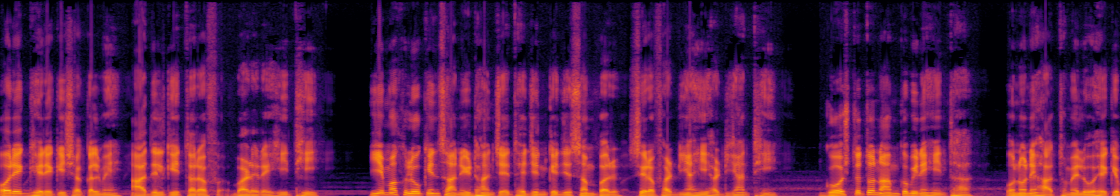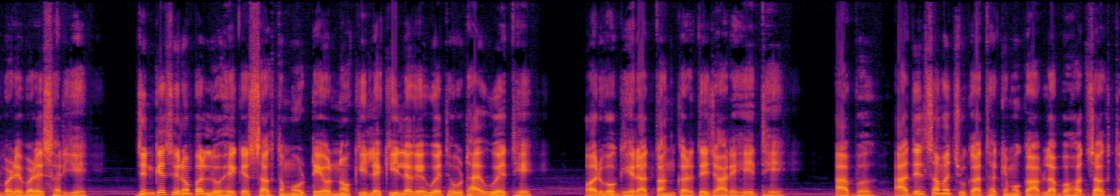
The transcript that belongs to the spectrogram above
और एक घेरे की शक्ल में आदिल की तरफ़ बढ़ रही थी। ये मखलूक इंसानी ढांचे थे जिनके जिसम पर सिर्फ़ हड्डियाँ ही हड्डियाँ थीं। गोश्त तो नाम को भी नहीं था। उन्होंने हाथों में लोहे के बड़े बड़े सरिये, जिनके सिरों पर लोहे के सख्त मोटे और नौकीले की लगे हुए थे, उठाए हुए थे। और वो घेरा तंग करते जा रहे थे। अब आदिल समझ चुका था कि मुकाबला बहुत सख्त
